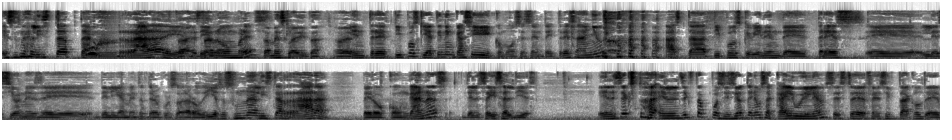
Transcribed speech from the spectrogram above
es una lista tan rara de, Está- de nombres. Está mezcladita. A ver. Entre tipos que ya tienen casi como 63 años hasta tipos que vienen de tres eh, lesiones de, de ligamento anterior cruzado de la rodilla. O sea, es una lista rara, pero con ganas del 6 al 10. En el sexto, en la sexta posición tenemos a Kyle Williams, este defensive tackle de,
